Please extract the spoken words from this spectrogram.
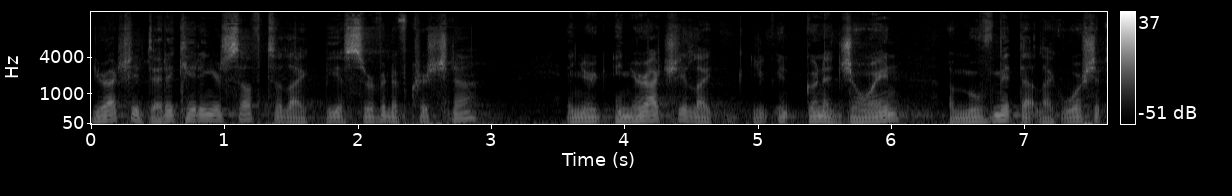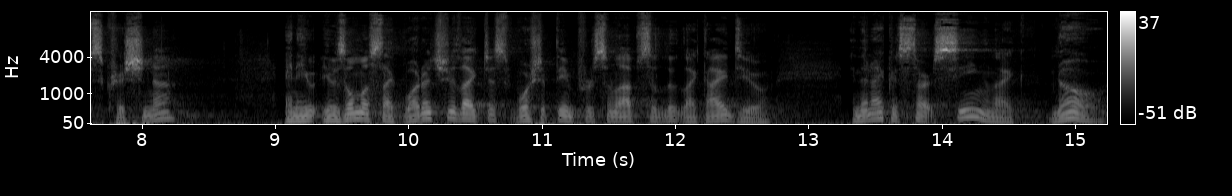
you're actually dedicating yourself to like be a servant of Krishna, and you're and you're actually like you're going to join a movement that like worships Krishna. And he, he was almost like, why don't you like just worship the impersonal absolute like I do? And then I could start seeing like, no,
